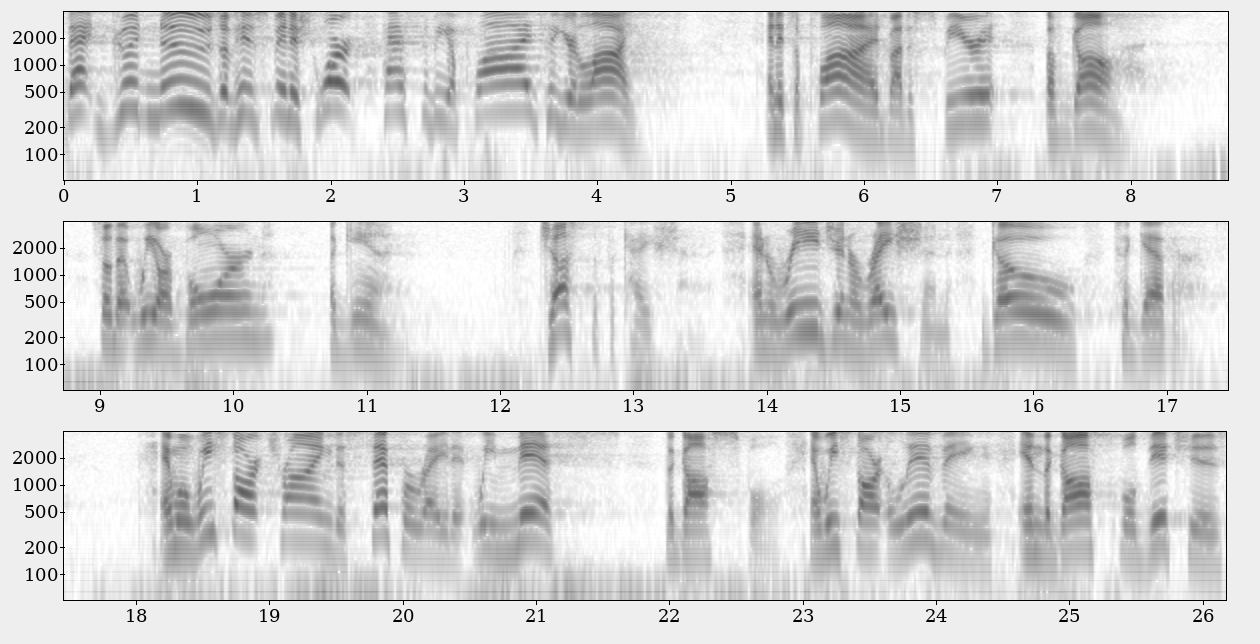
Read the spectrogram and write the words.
that good news of His finished work has to be applied to your life. And it's applied by the Spirit of God so that we are born again. Justification and regeneration go together. And when we start trying to separate it, we miss the gospel. And we start living in the gospel ditches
